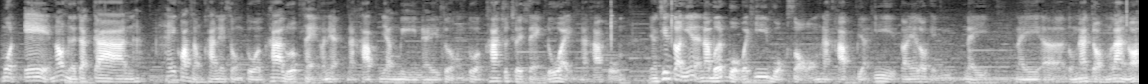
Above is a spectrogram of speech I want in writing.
โหมด A นอกเหนือจากการ ให้ความสำคัญในส่งตัวค่ารูรับแสงแล้วเนี่ยนะครับยังมีในส่วนของตัวค่าชดเชยแสงด้วยนะครับผมอย่างเช่นตอนนี้เนยนาเบิร์ตบวกไว้ที่บวก2นะครับอย่างที่ตอนนี้เราเห็นในในตรงหน้าจอข้างล่างเนาะ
